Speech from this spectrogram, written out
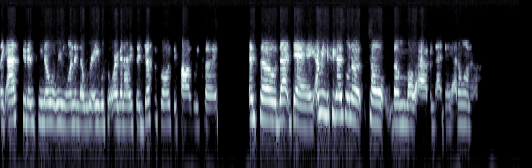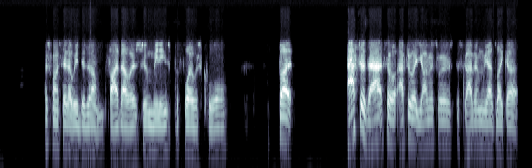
like as students, we know what we want and that we were able to organize it just as well as we probably could. And so that day, I mean, if you guys want to tell them about what happened that day, I don't want to I just want to say that we did um five hour Zoom meetings before it was cool. But after that, so after what Yarmus was describing, we had like a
